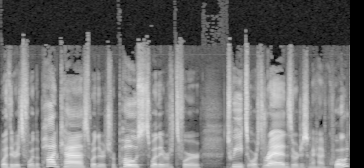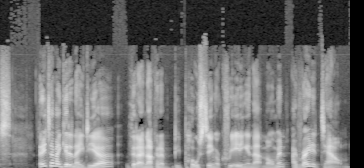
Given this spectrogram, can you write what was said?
whether it's for the podcast, whether it's for posts, whether it's for tweets or threads or just kind of quotes. Anytime I get an idea that I'm not going to be posting or creating in that moment, I write it down.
